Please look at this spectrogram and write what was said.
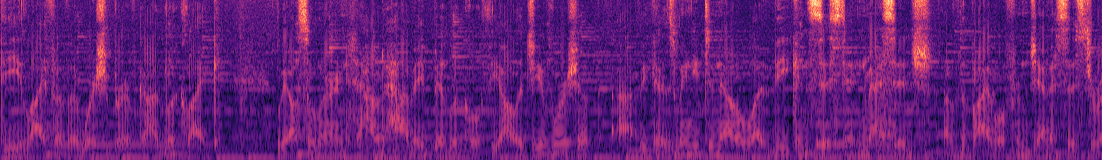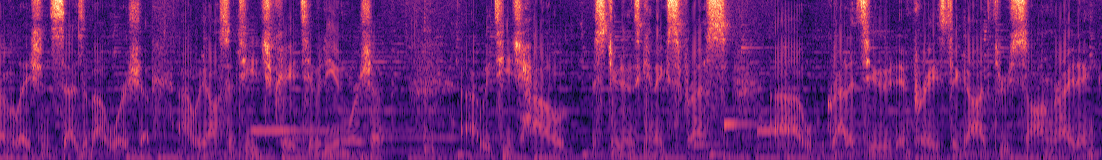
the life of a worshiper of God look like. We also learned how to have a biblical theology of worship uh, because we need to know what the consistent message of the Bible from Genesis to Revelation says about worship. Uh, we also teach creativity in worship. Uh, we teach how students can express uh, gratitude and praise to God through songwriting.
